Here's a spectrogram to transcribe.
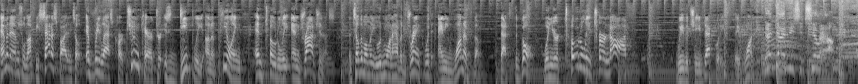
M&Ms will not be satisfied until every last cartoon character is deeply unappealing and totally androgynous. Until the moment you wouldn't want to have a drink with any one of them. That's the goal. When you're totally turned off, we've achieved equity. They've won. That guy needs to chill out.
